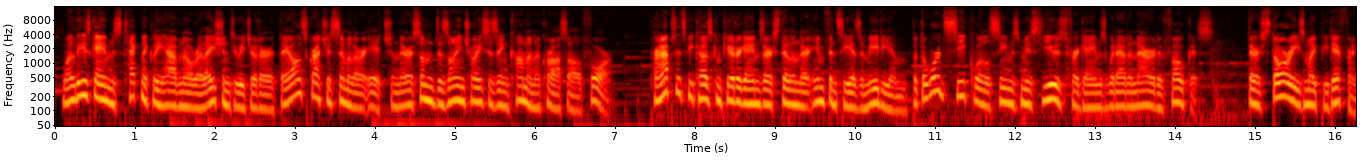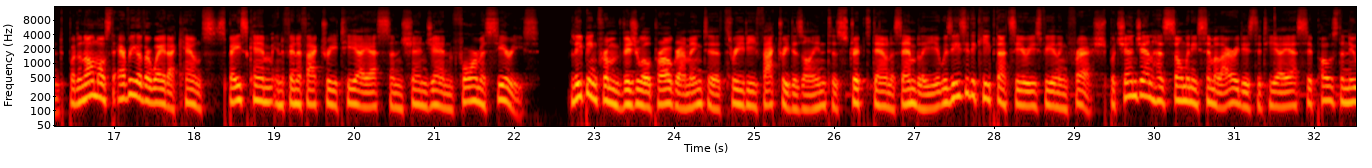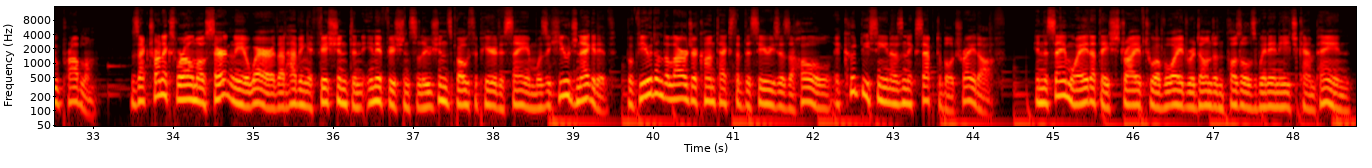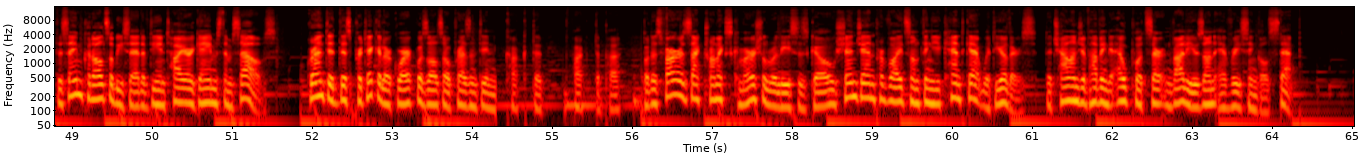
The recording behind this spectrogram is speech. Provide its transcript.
While these games technically have no relation to each other, they all scratch a similar itch and there are some design choices in common across all four. Perhaps it's because computer games are still in their infancy as a medium, but the word sequel seems misused for games without a narrative focus. Their stories might be different, but in almost every other way that counts, SpaceChem, Infinifactory, TIS, and Shenzhen form a series. Leaping from visual programming to 3D factory design to stripped down assembly, it was easy to keep that series feeling fresh, but Shenzhen has so many similarities to TIS it posed a new problem. Zachtronics were almost certainly aware that having efficient and inefficient solutions both appear the same was a huge negative, but viewed in the larger context of the series as a whole, it could be seen as an acceptable trade-off. In the same way that they strive to avoid redundant puzzles within each campaign, the same could also be said of the entire games themselves. Granted, this particular quirk was also present in Coctepa, but as far as Zachtronics commercial releases go, Shenzhen provides something you can't get with the others, the challenge of having to output certain values on every single step.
